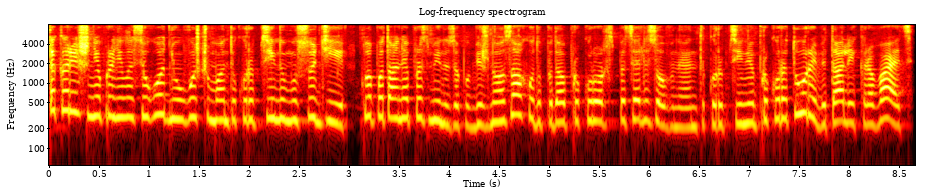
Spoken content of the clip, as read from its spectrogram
Таке рішення прийняли сьогодні у Вищому антикорупційному суді. Клопотання про зміну запобіжного заходу подав прокурор спеціалізованої антикорупційної прокуратури Віталій Кравець.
